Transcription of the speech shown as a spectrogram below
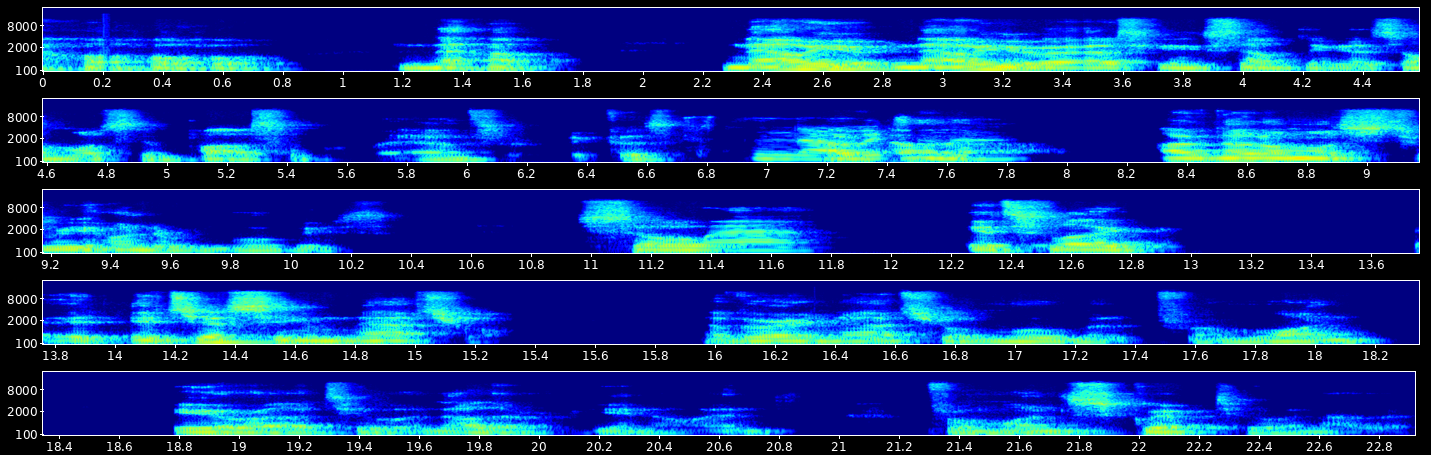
Oh, no now you're now you're asking something that's almost impossible to answer because no, I've it's done, not. I've done almost 300 movies, so wow. it's like it, it just seemed natural, a very natural movement from one era to another, you know, and from one script to another.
